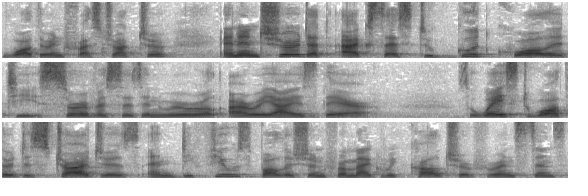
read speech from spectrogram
water infrastructure and ensure that access to good quality services in rural areas is there. So wastewater discharges and diffuse pollution from agriculture, for instance,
